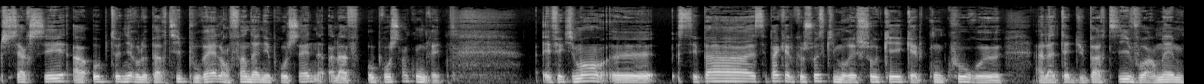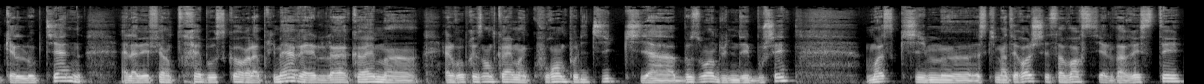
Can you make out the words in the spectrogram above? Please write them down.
chercher à obtenir le parti pour elle en fin d'année prochaine, au prochain congrès. Effectivement, euh, c'est pas c'est pas quelque chose qui m'aurait choqué qu'elle concourt euh, à la tête du parti, voire même qu'elle l'obtienne. Elle avait fait un très beau score à la primaire. Et elle a quand même un, elle représente quand même un courant politique qui a besoin d'une débouchée. Moi, ce qui me, ce qui m'interroge, c'est savoir si elle va rester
